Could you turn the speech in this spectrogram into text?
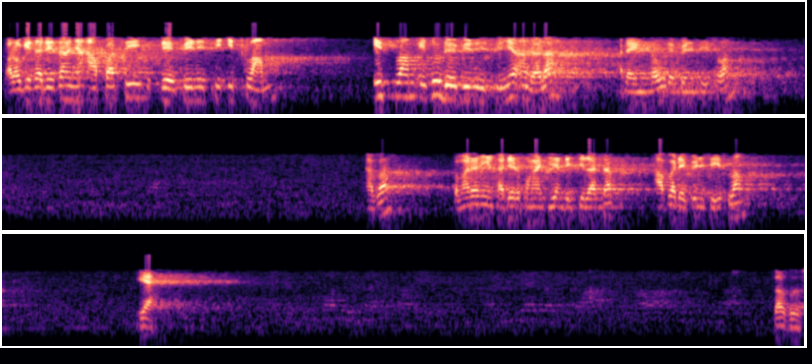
Kalau kita ditanya apa sih definisi Islam? Islam itu definisinya adalah ada yang tahu definisi Islam? Apa? Kemarin yang hadir pengajian di Cilacap, apa definisi Islam? Ya. Bagus.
